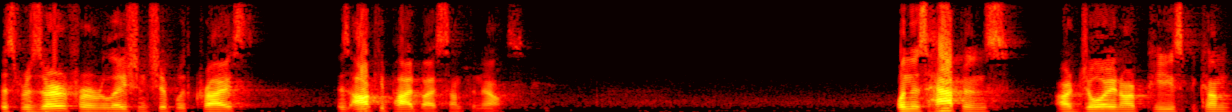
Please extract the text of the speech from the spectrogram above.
that's reserved for a relationship with Christ is occupied by something else. When this happens, our joy and our peace become,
